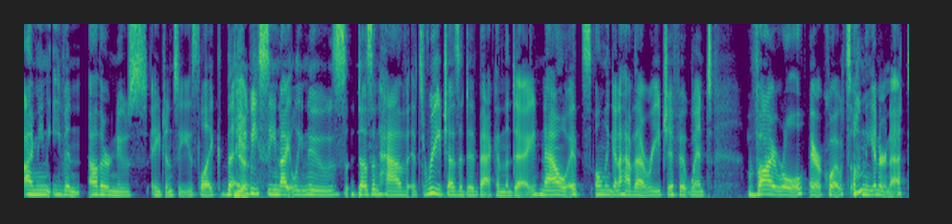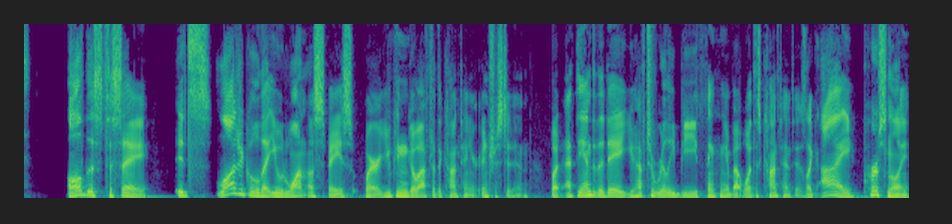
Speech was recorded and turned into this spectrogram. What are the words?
I mean, even other news agencies like the Yeah. ABC Nightly News doesn't have its reach as it did back in the day. Now it's only going to have that reach if it went viral, air quotes, on the internet. all this to say, it's logical that you would want a space where you can go after the content you're interested in. But at the end of the day, you have to really be thinking about what this content is. Like, I personally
